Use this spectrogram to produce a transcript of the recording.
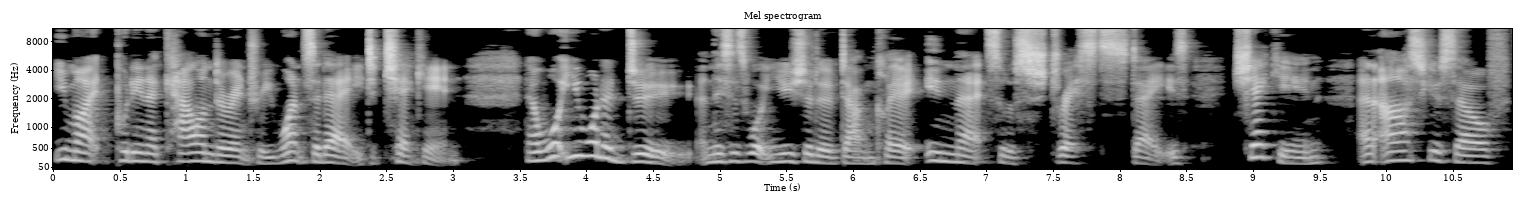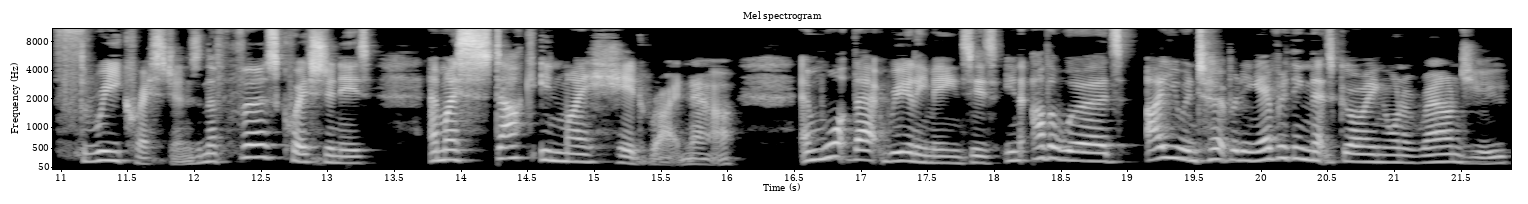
You might put in a calendar entry once a day to check in. Now, what you want to do, and this is what you should have done, Claire, in that sort of stressed state, is check in and ask yourself three questions. And the first question is, Am I stuck in my head right now? And what that really means is, in other words, are you interpreting everything that's going on around you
